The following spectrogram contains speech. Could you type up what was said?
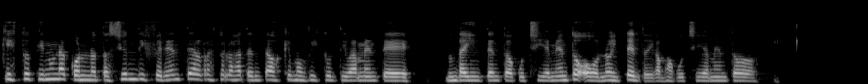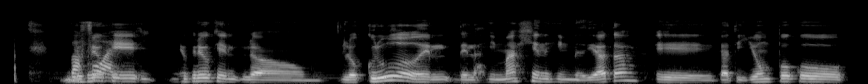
que esto tiene una connotación diferente al resto de los atentados que hemos visto últimamente, donde hay intento de acuchillamiento, o no intento, digamos, acuchillamiento yo creo, que, yo creo que lo, lo crudo de, de, las imágenes inmediatas eh, gatilló un poco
